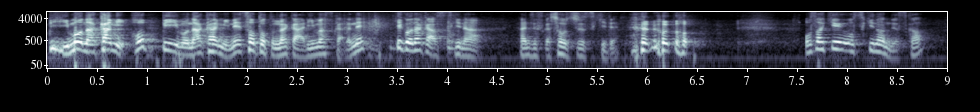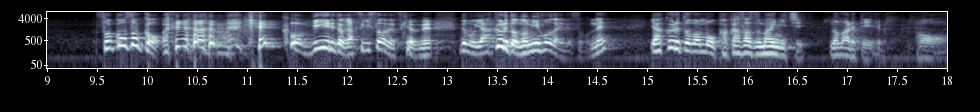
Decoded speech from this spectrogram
ピーも中身。ホッピーも中身ね。外と中ありますからね。結構中好きな感じですか？焼酎好きで。なるほど。お酒お好きなんですか？そこそこ。結構ビールとか好きそうですけどね。でもヤクルト飲み放題ですもんね。ヤクルトはもう欠かさず毎日飲まれている。お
